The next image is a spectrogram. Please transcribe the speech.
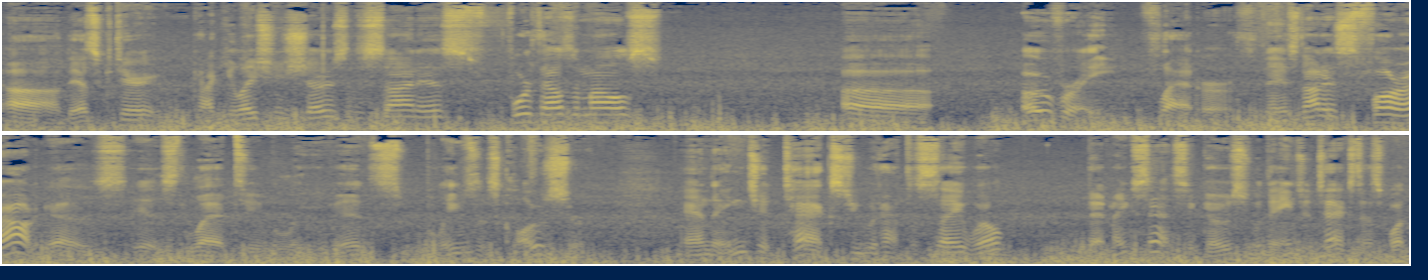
uh, the esoteric calculation shows that the sun is 4,000 miles uh, over a flat Earth. And it's not as far out as is led to believe. It believes it's closer. And the ancient text, you would have to say, well, that makes sense. It goes with the ancient text. That's what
